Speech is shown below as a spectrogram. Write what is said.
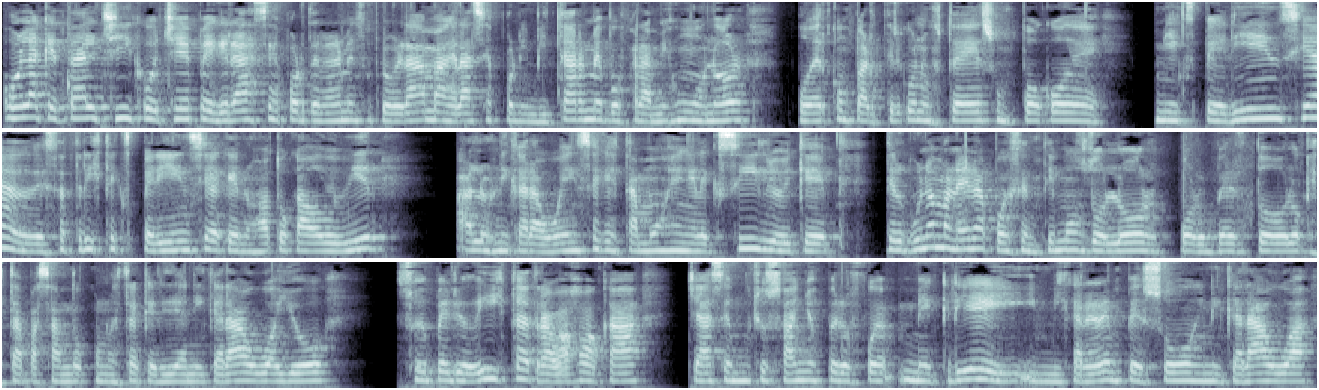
Hola, ¿qué tal chico? Chepe, gracias por tenerme en su programa, gracias por invitarme, pues para mí es un honor poder compartir con ustedes un poco de mi experiencia, de esa triste experiencia que nos ha tocado vivir a los nicaragüenses que estamos en el exilio y que de alguna manera pues sentimos dolor por ver todo lo que está pasando con nuestra querida Nicaragua. Yo soy periodista, trabajo acá ya hace muchos años, pero fue, me crié y, mi carrera empezó en Nicaragua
